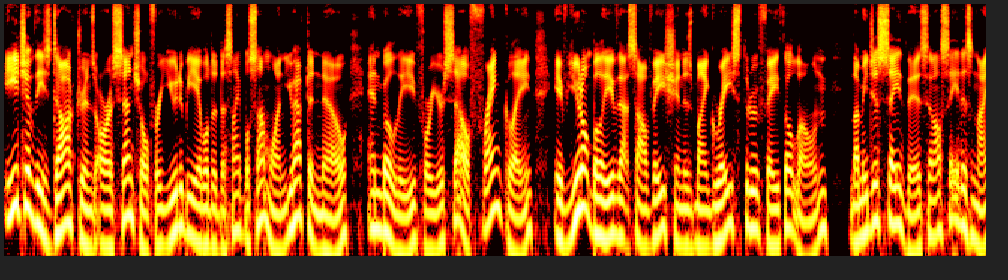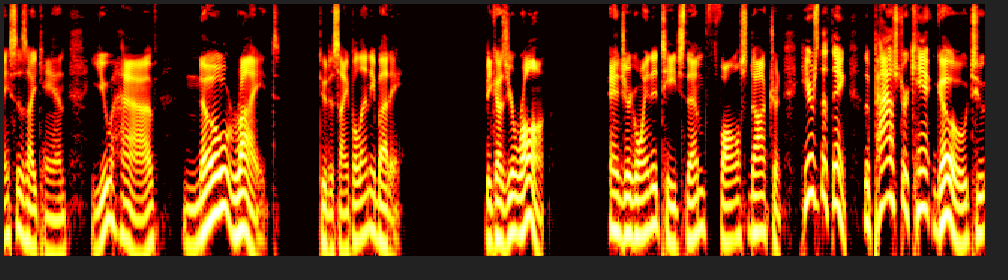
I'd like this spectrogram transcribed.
Each of these doctrines are essential for you to be able to disciple someone. You have to know and believe for yourself. Frankly, if you don't believe that salvation is by grace through faith alone, let me just say this, and I'll say it as nice as I can. You have no right to disciple anybody because you're wrong and you're going to teach them false doctrine. Here's the thing the pastor can't go to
